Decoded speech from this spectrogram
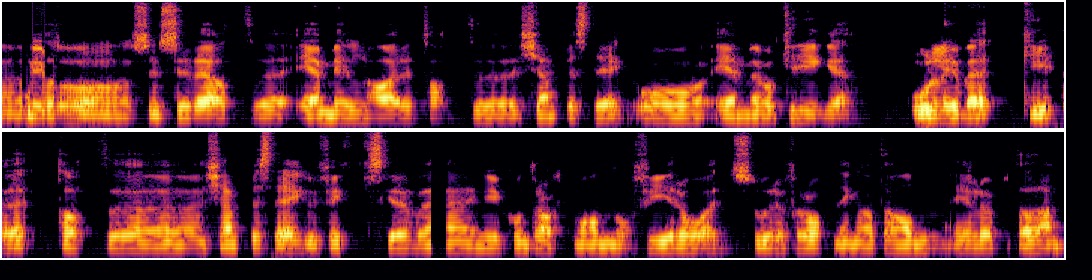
så syns jeg det at Emil har tatt kjempesteg og er med å krige. Oliver, keeper, tatt uh, kjempesteg. Vi fikk skrevet en ny kontrakt med han nå, fire år. Store forhåpninger til han i løpet av dem.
